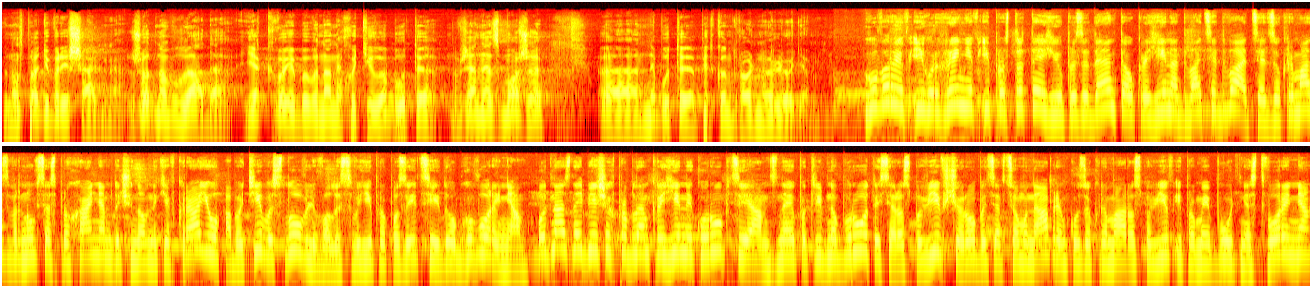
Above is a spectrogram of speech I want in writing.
воно справді вирішальне. Жодна влада, якою би вона не хотіла бути, вже не зможе е, не бути підконтрольною людям. Говорив Ігор Гринєв і про стратегію президента Україна 2020 Зокрема, звернувся з проханням до чиновників краю, аби ті висловлювали свої пропозиції до обговорення. Одна з найбільших проблем країни корупція. З нею потрібно боротися. Розповів, що робиться в цьому напрямку. Зокрема, розповів і про майбутнє створення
